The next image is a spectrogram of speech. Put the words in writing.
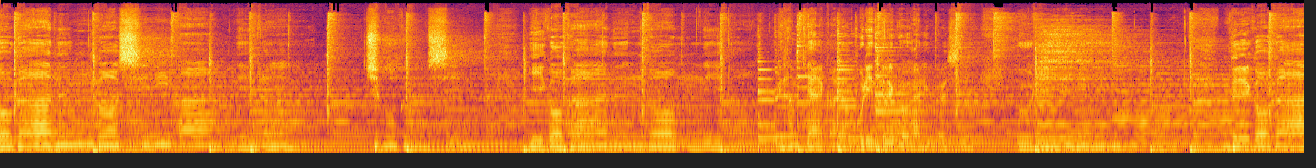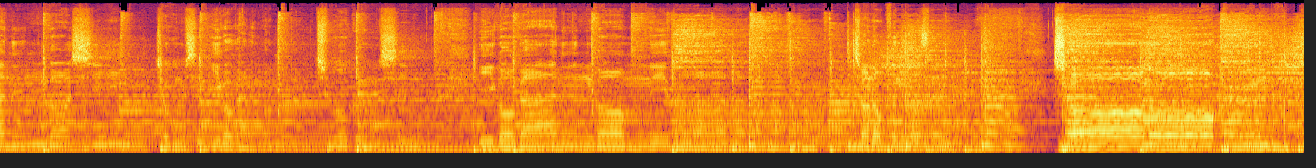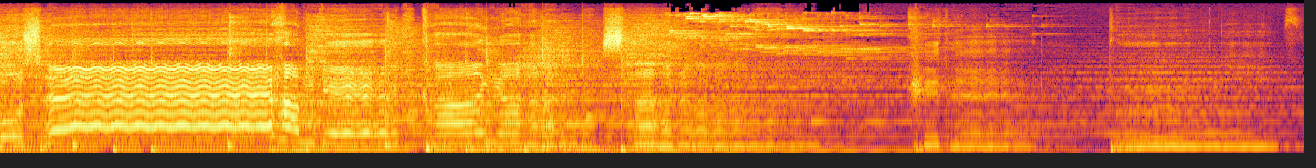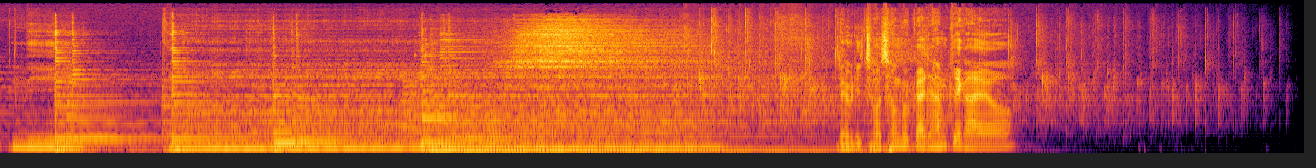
늙어가는 것이 아니라 조금씩 익어가는 겁니다 우리 함께 할까요? 우리 늙어가는 것이 우리 늙어가는 것이 조금씩 익어가는 겁니다. 조금씩 익어가는 겁니다. 저 높은 곳에 저 높은 곳에 함께 네, 우리 저 천국까지 함께 가요.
